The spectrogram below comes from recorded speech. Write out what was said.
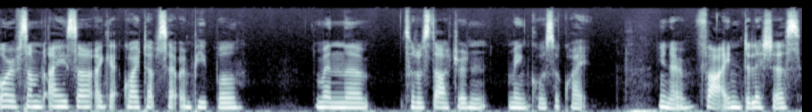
Or if some I so I get quite upset when people when the sort of starter and main course are quite, you know, fine, delicious,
